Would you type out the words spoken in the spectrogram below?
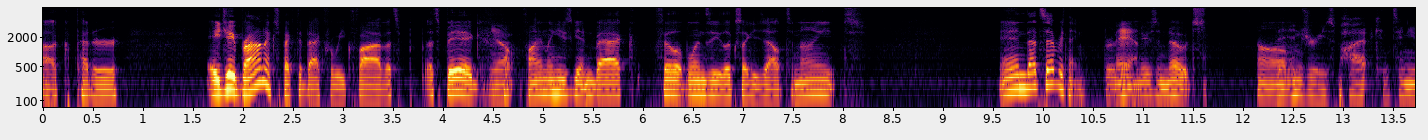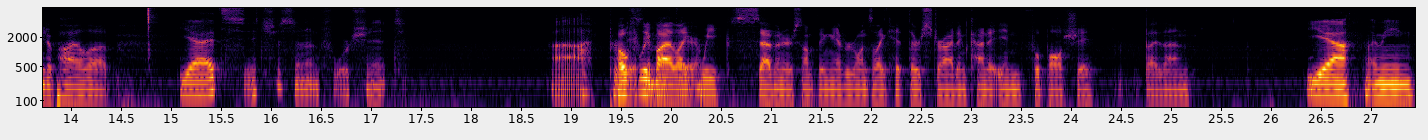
uh, competitor. AJ Brown expected back for Week Five. That's that's big. Yep. Finally, he's getting back. Philip Lindsay looks like he's out tonight. And that's everything for the news and notes. the Um, injuries pi- continue to pile up. yeah, it's it's just an unfortunate. Uh, Hopefully by like there. week seven or something, everyone's like hit their stride and kind of in football shape by then. Yeah, I mean,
